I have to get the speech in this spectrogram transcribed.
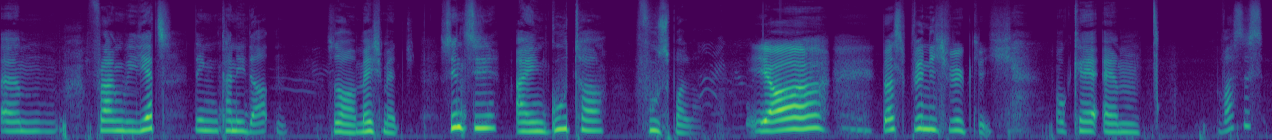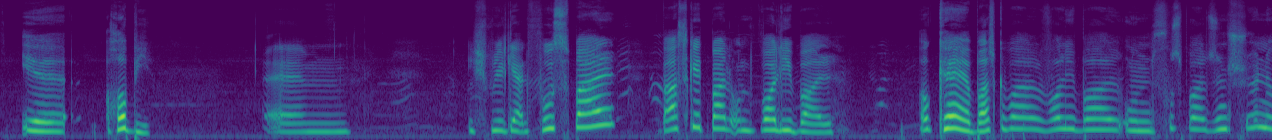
ähm, fragen wir jetzt den Kandidaten. So, Mehmet, sind Sie ein guter Fußballer? Ja, das bin ich wirklich. Okay, ähm, was ist Ihr Hobby? Ähm, ich spiele gern Fußball, Basketball und Volleyball. Okay, Basketball, Volleyball und Fußball sind schöne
